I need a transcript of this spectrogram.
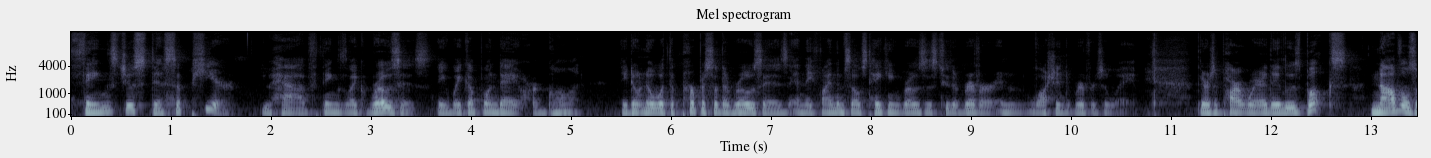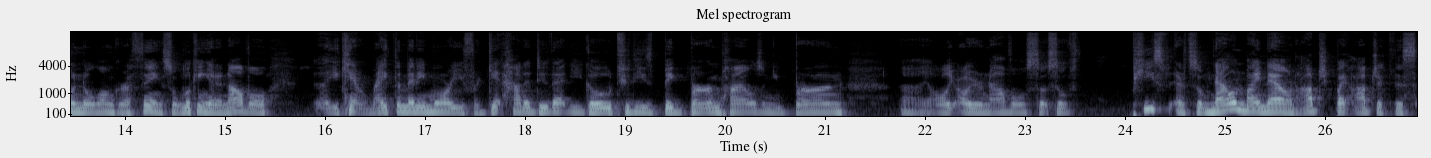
things just disappear. You have things like roses. They wake up one day, are gone. They don't know what the purpose of the rose is, and they find themselves taking roses to the river and washing the rivers away. There's a part where they lose books. Novels are no longer a thing. So, looking at a novel, uh, you can't write them anymore. You forget how to do that. You go to these big burn piles and you burn uh, all, all your novels. So, so piece, so noun by noun, object by object, this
